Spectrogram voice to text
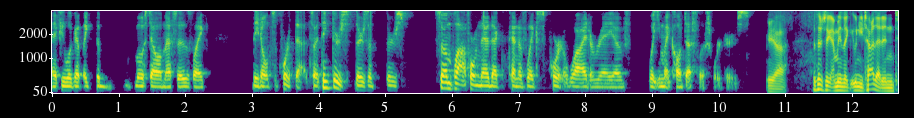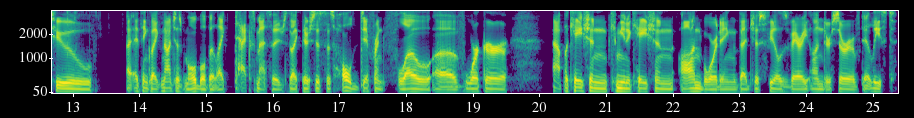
And if you look at like the most LMSs, like they don't support that. So I think there's there's a there's some platform there that can kind of like support a wide array of what you might call deskless workers. Yeah. Essentially, I mean, like when you tie that into I think like not just mobile, but like text message. Like there's just this whole different flow of worker application communication onboarding that just feels very underserved, at least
